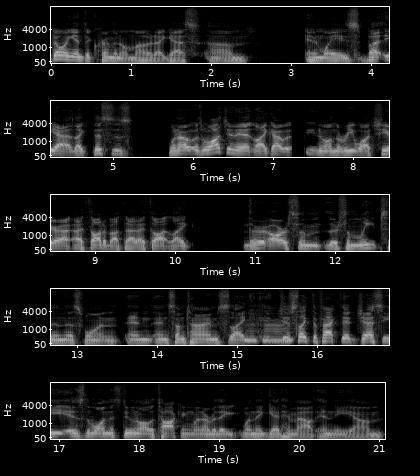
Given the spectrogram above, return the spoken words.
going into criminal mode, I guess, um, in ways. But yeah, like this is when I was watching it, like I was, you know, on the rewatch here, I, I thought about that. I thought like there are some there's some leaps in this one, and and sometimes like Mhm. just like the fact that Jesse is the one that's doing all the talking whenever they when they get him out in the um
